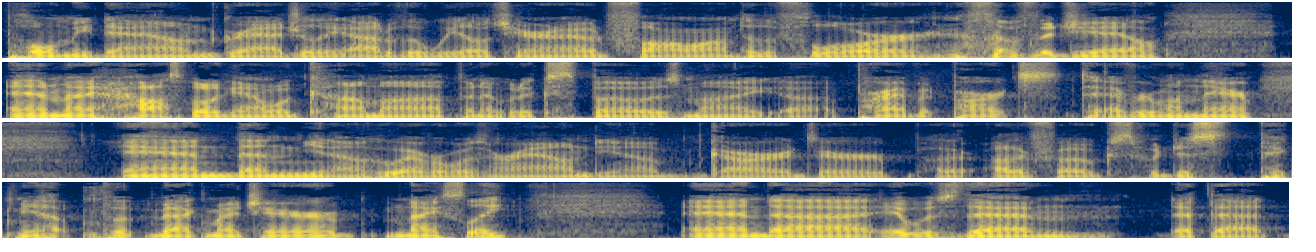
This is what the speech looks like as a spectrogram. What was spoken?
pull me down gradually out of the wheelchair and i would fall onto the floor of the jail. And my hospital gown would come up and it would expose my uh, private parts to everyone there. And then you know whoever was around you know guards or other, other folks would just pick me up put me back in my chair nicely and uh, it was then at that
